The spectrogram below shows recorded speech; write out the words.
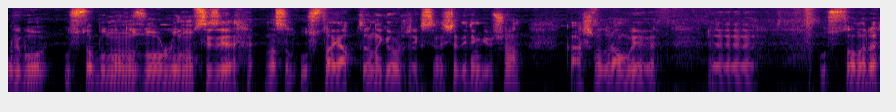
Ve bu usta bulmanın zorluğunun sizi nasıl usta yaptığını göreceksiniz. İşte dediğim gibi şu an karşımda duran bu evi e, ustaları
